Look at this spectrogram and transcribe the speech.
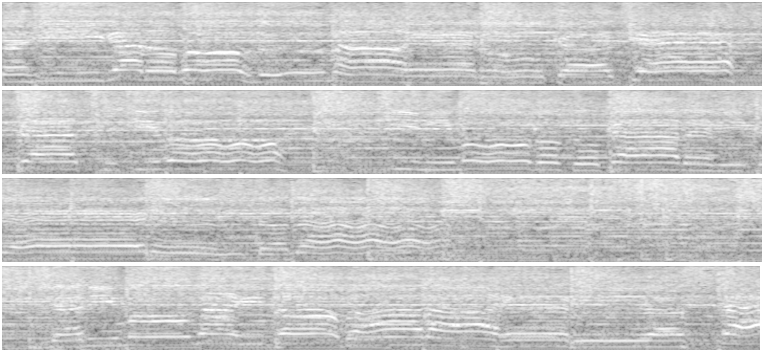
朝日が昇る前の影た月を君もどこかで見てるんだな。何もないと笑える朝。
